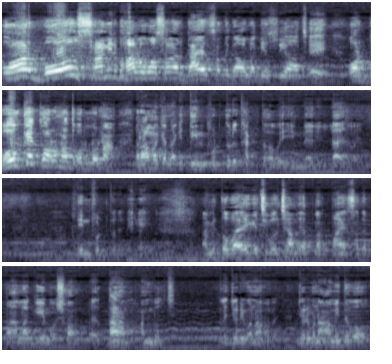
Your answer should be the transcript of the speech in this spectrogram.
ওর বউ স্বামীর ভালোবাসার গায়ের সাথে গাও লাগিয়ে শুয়ে আছে। ওর বউকে করোনা ধরলো না। আর আমাকে নাকি তিন ফুট দূরে থাকতে হবে। তিন ফুট দূরে। আমি দুবাইয়ে গেছি বলছে, আমি আপনার পায়ের সাথে পা লাগিয়ে বসন দাঁড়ান, আমি বলছি। বলে, জরিমানা হবে। জরিমানা আমি দেবো?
